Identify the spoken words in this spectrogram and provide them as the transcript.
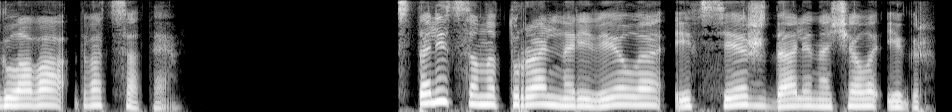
Глава 20. Столица натурально ревела, и все ждали начала игр.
